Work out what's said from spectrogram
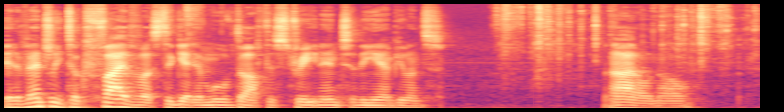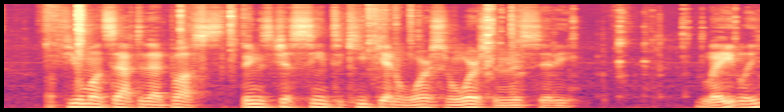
It eventually took five of us to get him moved off the street and into the ambulance. I don't know. A few months after that bust, things just seemed to keep getting worse and worse in this city. Lately,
